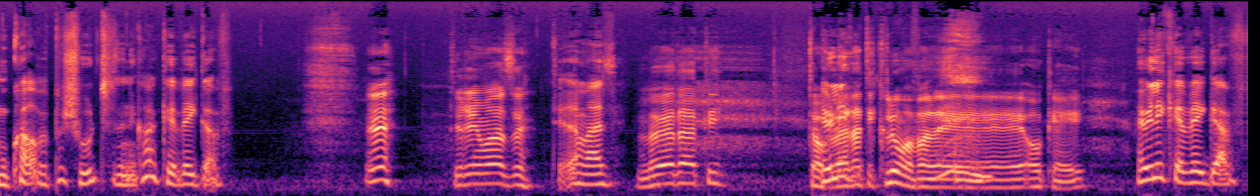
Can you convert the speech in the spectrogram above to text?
מוכר ופשוט, שזה נקרא כאבי גב. אה, תראי מה זה, תראה מה זה. לא ידעתי. טוב, לא ידעתי כלום, אבל אה, אוקיי. היו לי כאבי גב.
